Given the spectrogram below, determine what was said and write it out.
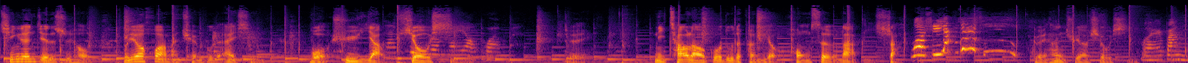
情人节的时候，我又要画满全部的爱心。我需要休息。对，你操劳过度的朋友，红色蜡笔上。我需要休息。对，他很需要休息。我来帮你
